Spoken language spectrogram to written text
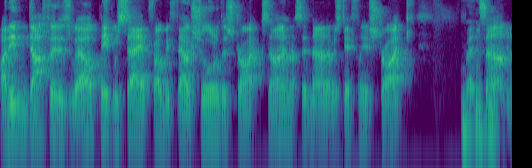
I didn't duff it as well. People say it probably fell short of the strike zone. I said no, that was definitely a strike. But um,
